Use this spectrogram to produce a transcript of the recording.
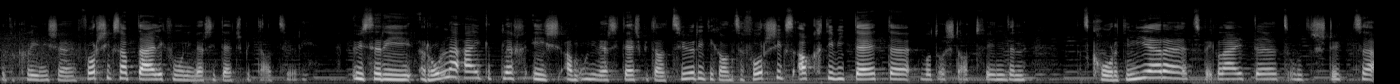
der klinischen Forschungsabteilung vom Universitätsspital Zürich. Unsere Rolle eigentlich ist am Universitätsspital Zürich die ganzen Forschungsaktivitäten, die hier stattfinden, zu koordinieren, zu begleiten, zu unterstützen,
